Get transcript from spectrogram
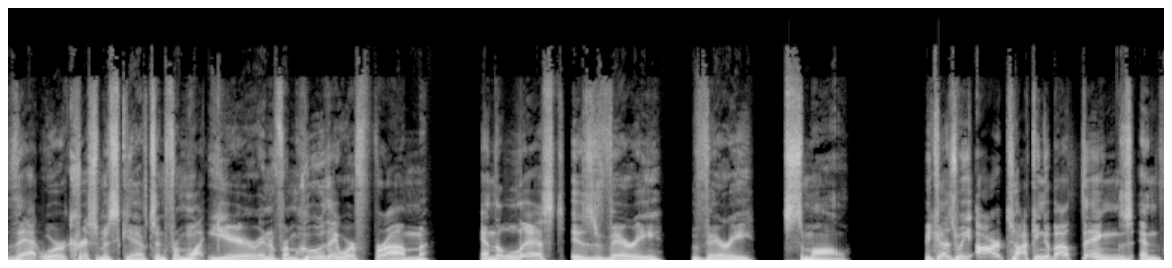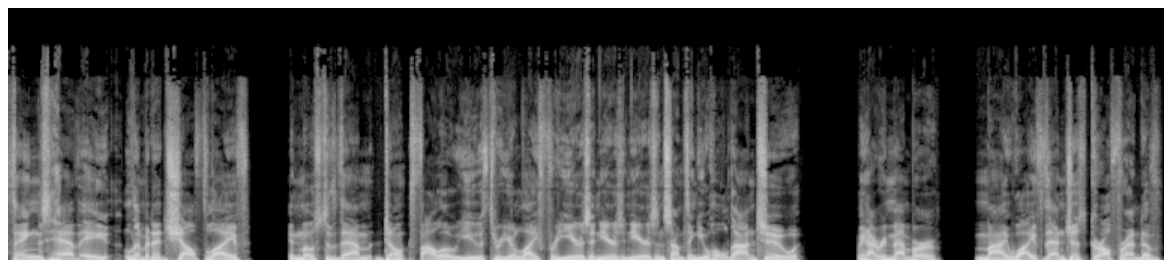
that were Christmas gifts and from what year and from who they were from? And the list is very, very small because we are talking about things and things have a limited shelf life and most of them don't follow you through your life for years and years and years and something you hold on to. I mean, I remember my wife, then just girlfriend of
